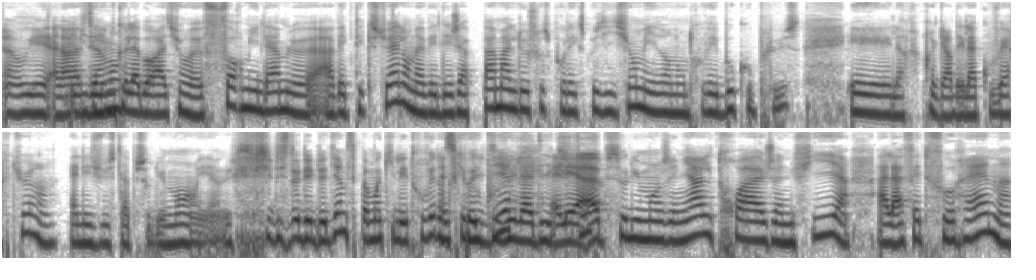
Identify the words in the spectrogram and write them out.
ah oui, alors c'est une collaboration euh, formidable euh, avec Textuel. On avait déjà pas mal de choses pour l'exposition, mais ils en ont trouvé beaucoup plus. Et regardez la couverture, elle est juste absolument. Euh, je suis désolée de le dire, mais c'est pas moi qui l'ai trouvée, donc je peux le dire. elle est absolument géniale. Trois jeunes filles à la fête foraine.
